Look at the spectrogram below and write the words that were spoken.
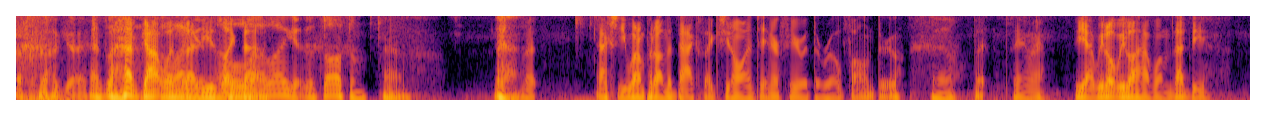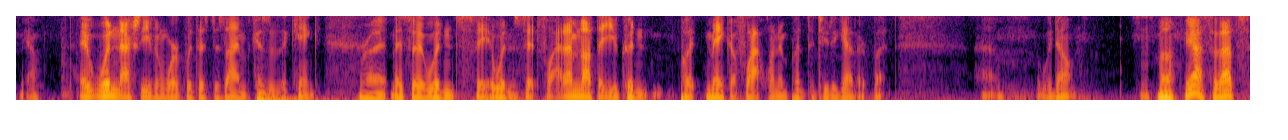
okay. and so I've got I one that like I've used I like that. I like it. That's awesome. Um, yeah, but actually, you want to put it on the backside because you don't want it to interfere with the rope falling through. Yeah. But so anyway, yeah, we don't we don't have one. That'd be, yeah, it wouldn't actually even work with this design because of the kink. Right. So it wouldn't sit, it wouldn't sit flat. I'm not that you couldn't put make a flat one and put the two together, but, um, but we don't. Well. Yeah, so that's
